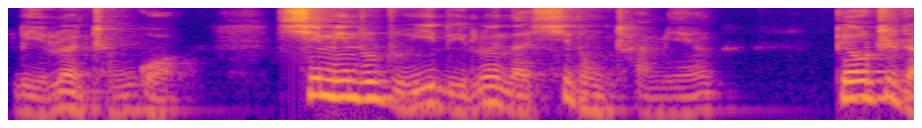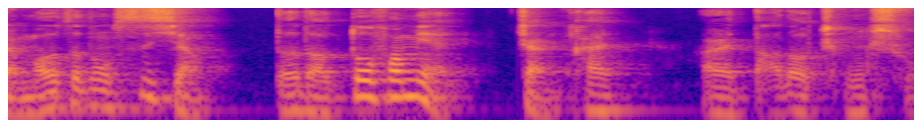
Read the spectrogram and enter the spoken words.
理论成果。新民主主义理论的系统阐明，标志着毛泽东思想得到多方面展开而达到成熟。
